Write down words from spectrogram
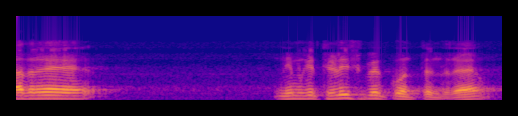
ಆದರೆ, ನಿಮಗೆ ತಿಳಿಸಬೇಕು ಅಂತಂದ್ರೆ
